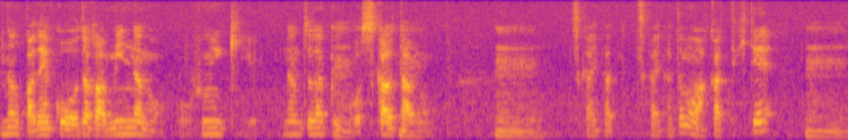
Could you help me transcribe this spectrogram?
うん。なんかねこうだからみんなのこう雰囲気なんとなくこううん。スカウターのうん。使い方使い方も分かってきてうん。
